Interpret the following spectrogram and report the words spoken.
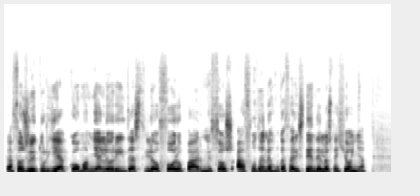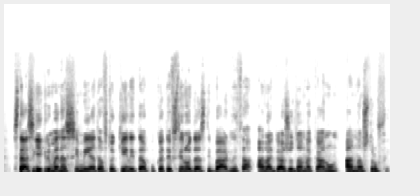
καθώς λειτουργεί ακόμα μια λωρίδα στη λεωφόρο Πάρνηθος, αφού δεν έχουν καθαριστεί εντελώς τα χιόνια. Στα συγκεκριμένα σημεία, τα αυτοκίνητα που κατευθύνονταν στην Πάρνηθα αναγκάζονταν να κάνουν αναστροφή.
